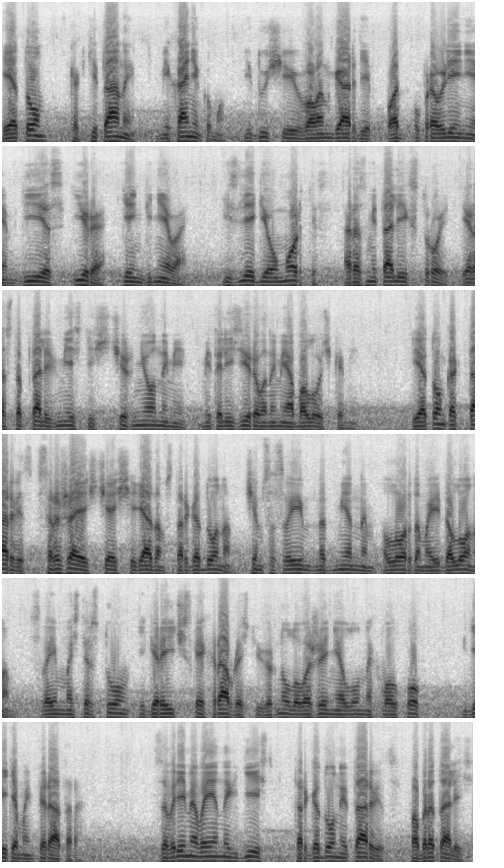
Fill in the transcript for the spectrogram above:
И о том, как титаны, механикумы, идущие в авангарде под управлением Диес Ира, День Гнева, из Легио Мортис, разметали их строй и растоптали вместе с черненными металлизированными оболочками – и о том, как Тарвиц, сражаясь чаще рядом с Таргадоном, чем со своим надменным лордом Эйдалоном, своим мастерством и героической храбростью вернул уважение лунных волков к детям Императора. За время военных действий Таргадон и Тарвиц побратались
